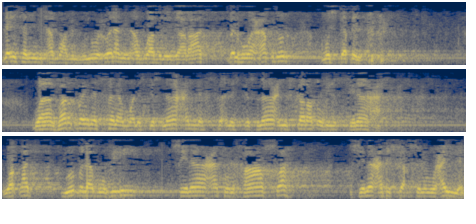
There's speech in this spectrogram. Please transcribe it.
ليس من أبواب البيوع ولا من أبواب الإيجارات بل هو عقد مستقل. والفرق بين السلم والاستثناء أن الاستثناء يشترط فيه الصناعة وقد يطلب فيه صناعة خاصة صناعة الشخص المعين.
